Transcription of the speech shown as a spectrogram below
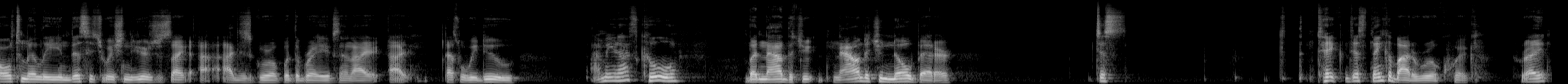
Ultimately, in this situation, you're just like, I, I just grew up with the Braves and I, I that's what we do. I mean, that's cool. But now that you now that you know better, just take just think about it real quick, right?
